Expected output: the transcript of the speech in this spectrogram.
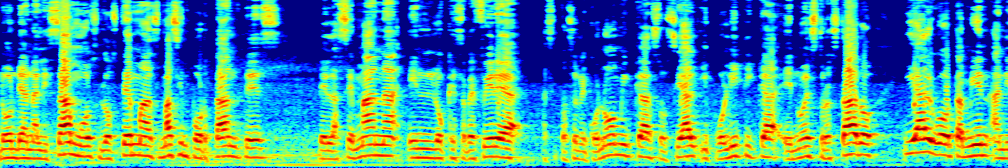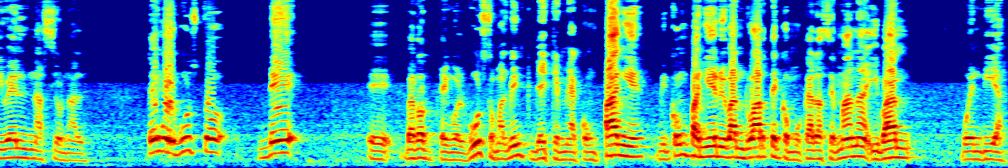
donde analizamos los temas más importantes de la semana en lo que se refiere a la situación económica, social y política en nuestro estado y algo también a nivel nacional. Tengo el gusto de, eh, perdón, tengo el gusto más bien de que me acompañe mi compañero Iván Duarte como cada semana. Iván, buen día.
